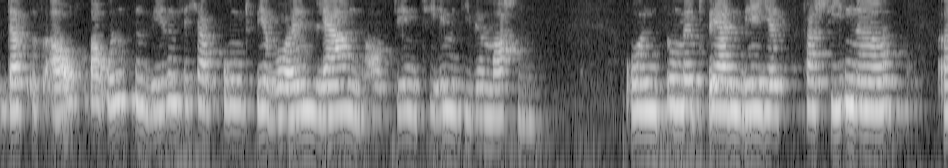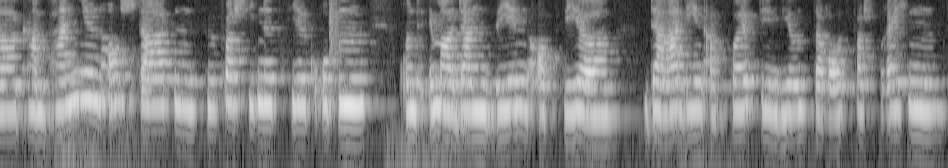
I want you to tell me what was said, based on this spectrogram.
das ist auch bei uns ein wesentlicher Punkt. Wir wollen lernen aus den Themen, die wir machen. Und somit werden wir jetzt verschiedene äh, Kampagnen auch starten für verschiedene Zielgruppen und immer dann sehen, ob wir da den Erfolg, den wir uns daraus versprechen,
